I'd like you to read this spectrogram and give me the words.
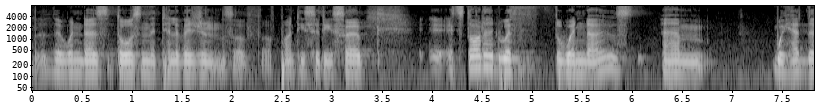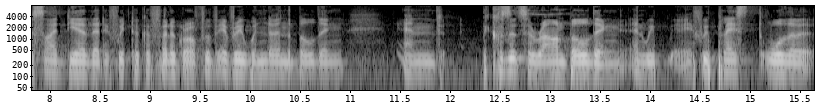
the windows, doors, and the televisions of, of Ponte City. So it it started with the windows um, we had this idea that if we took a photograph of every window in the building, and because it's a round building, and we if we placed all the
